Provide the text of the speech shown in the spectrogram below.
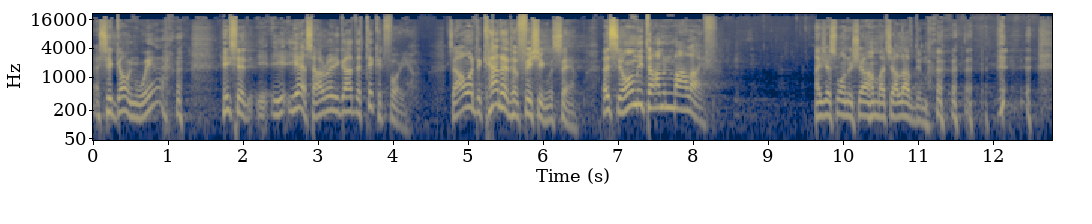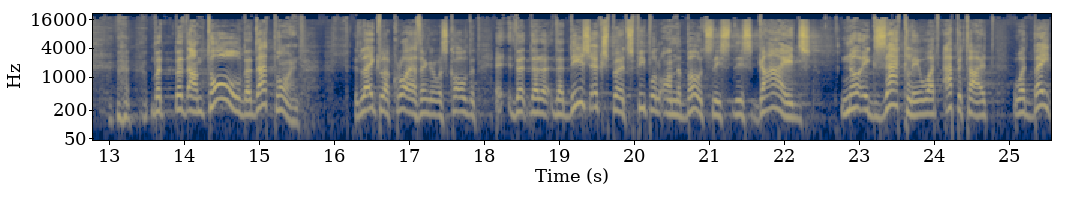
I said, Going where? he said, Yes, I already got the ticket for you. So I went to Canada fishing with Sam. That's the only time in my life. I just want to show how much I loved him. but, but I'm told at that point, Lake LaCroix, I think it was called, that, eh, that, uh, that these experts, people on the boats, these, these guides, know exactly what appetite, what bait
